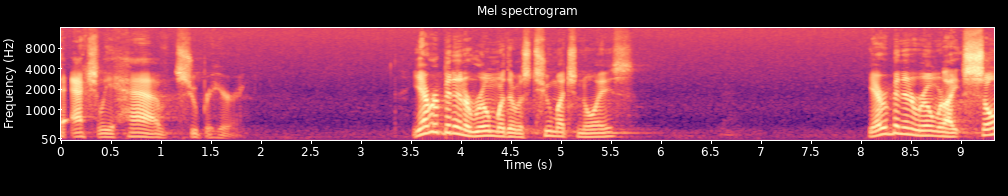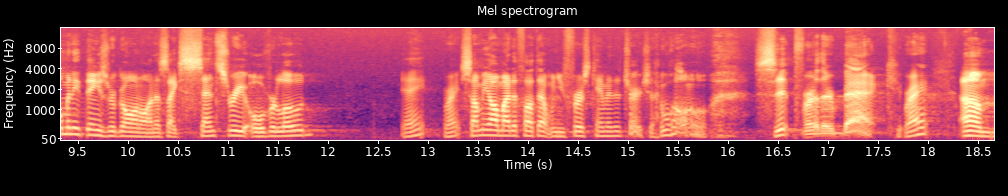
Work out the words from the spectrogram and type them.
to actually have super hearing? You ever been in a room where there was too much noise? You ever been in a room where like so many things were going on? It's like sensory overload. Okay, right? Some of y'all might have thought that when you first came into church. Like, whoa, sit further back, right? Um,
